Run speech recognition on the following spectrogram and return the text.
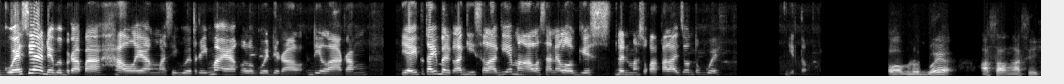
gue sih ada beberapa hal yang masih gue terima ya kalau gue dilarang. Ya itu tapi balik lagi selagi emang alasannya logis dan masuk akal aja untuk gue. Gitu kalau menurut gue ya asal ngasih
